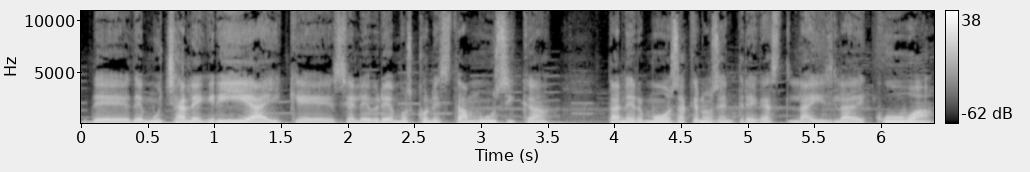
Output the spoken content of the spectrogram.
de, de mucha alegría y que celebremos con esta música tan hermosa que nos entrega la isla de Cuba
